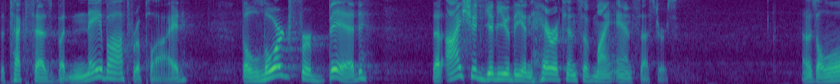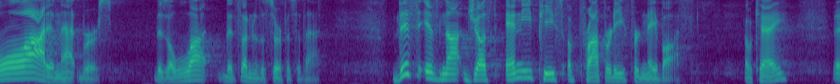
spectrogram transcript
The text says, But Naboth replied, The Lord forbid that I should give you the inheritance of my ancestors. Now, there's a lot in that verse. There's a lot that's under the surface of that. This is not just any piece of property for Naboth, okay? Uh,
